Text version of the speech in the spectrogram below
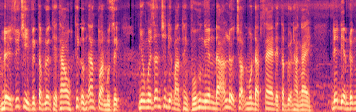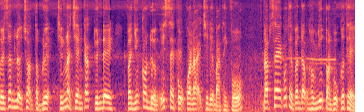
Để duy trì việc tập luyện thể thao thích ứng an toàn mùa dịch, nhiều người dân trên địa bàn thành phố Hưng Yên đã lựa chọn môn đạp xe để tập luyện hàng ngày. Địa điểm được người dân lựa chọn tập luyện chính là trên các tuyến đê và những con đường ít xe cộ qua lại trên địa bàn thành phố. Đạp xe có thể vận động hầu như toàn bộ cơ thể,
